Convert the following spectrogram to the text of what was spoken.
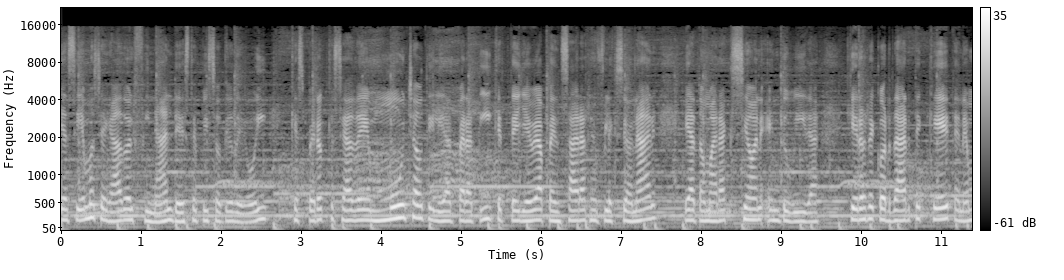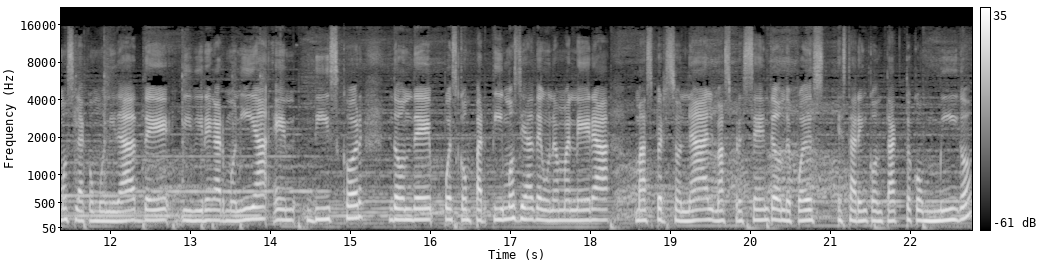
Y así hemos llegado al final de este episodio de hoy, que espero que sea de mucha utilidad para ti, que te lleve a pensar, a reflexionar y a tomar acción en tu vida. Quiero recordarte que tenemos la comunidad de Vivir en Armonía en Discord, donde pues compartimos ya de una manera más personal, más presente, donde puedes estar en contacto conmigo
